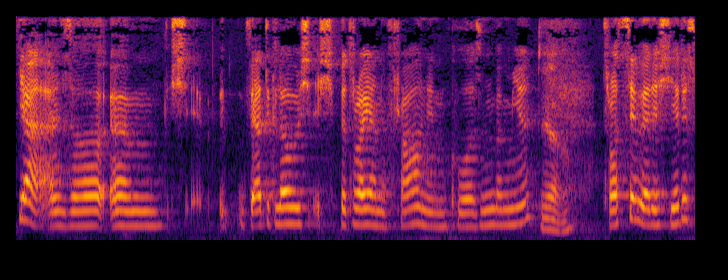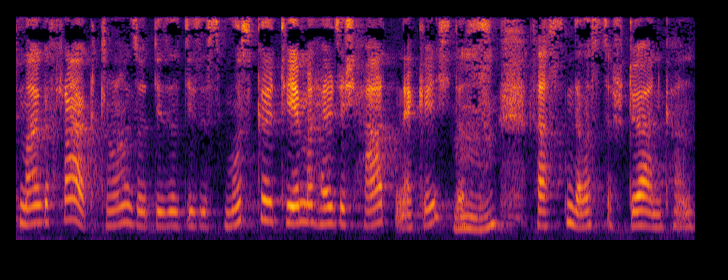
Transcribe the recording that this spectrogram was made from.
Ja, also ähm, ich werde, glaube ich, ich betreue ja eine Frauen in den Kursen bei mir. Ja. Trotzdem werde ich jedes Mal gefragt. Ne? Also dieses, dieses Muskelthema hält sich hartnäckig, dass mhm. Fasten da was zerstören kann.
